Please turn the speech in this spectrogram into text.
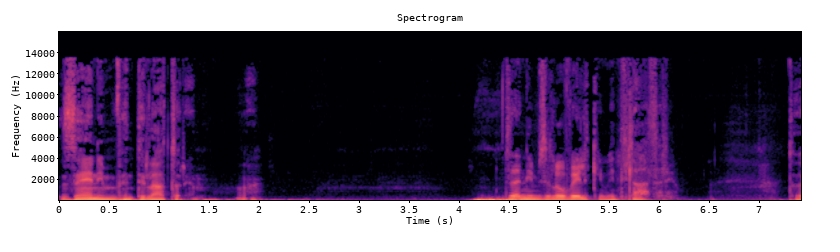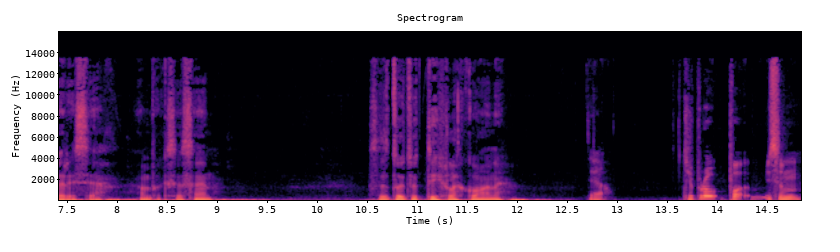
Z enim ventilatorjem. Z enim zelo velikim ventilatorjem. To je res, ja. Ampak se vsem. Zato je tudi tih lahko, ne. Čeprav, po, mislim,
